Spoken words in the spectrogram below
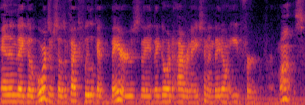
and then they go gorge themselves. In fact, if we look at bears, they, they go into hibernation and they don't eat for, for months.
